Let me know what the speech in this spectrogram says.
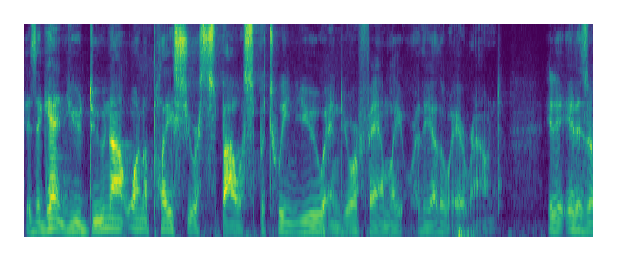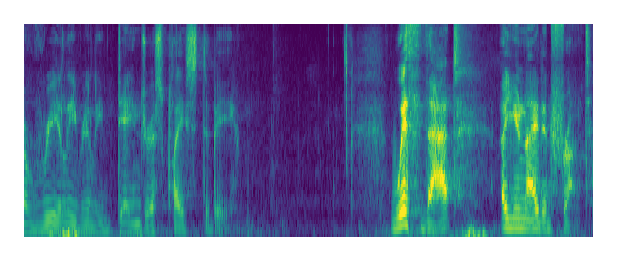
is again, you do not want to place your spouse between you and your family or the other way around. It, it is a really, really dangerous place to be. With that, a united front.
